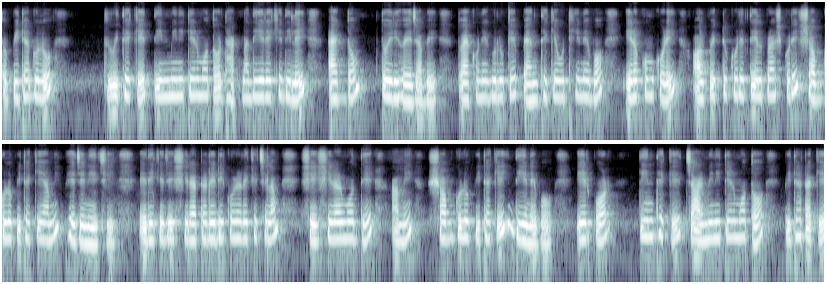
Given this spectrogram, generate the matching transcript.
তো পিঠাগুলো দুই থেকে তিন মিনিটের মতো ঢাকনা দিয়ে রেখে দিলেই একদম তৈরি হয়ে যাবে। তো এখন এগুলোকে প্যান থেকে উঠিয়ে নেব। এরকম করেই অল্প একটু করে তেল ব্রাশ করে সবগুলো পিঠাকে আমি ভেজে নিয়েছি। এদিকে যে শিরাটা রেডি করে রেখেছিলাম, সেই শিরার মধ্যে আমি সবগুলো পিঠাকেই দিয়ে নেব। এরপর তিন থেকে চার মিনিটের মতো পিঠাটাকে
